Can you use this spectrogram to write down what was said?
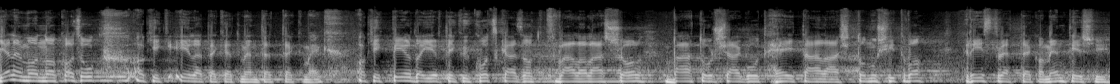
Jelen vannak azok, akik életeket mentettek meg, akik példaértékű kockázatvállalással, bátorságot, helytállást tanúsítva részt vettek a mentési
